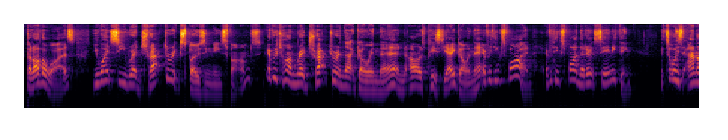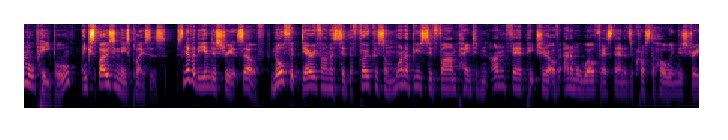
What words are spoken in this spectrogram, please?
But otherwise, you won't see Red Tractor exposing these farms. Every time Red Tractor and that go in there and RSPCA go in there, everything's fine. Everything's fine. They don't see anything. It's always animal people exposing these places. It's never the industry itself. Norfolk dairy farmers said the focus on one abusive farm painted an unfair picture of animal welfare standards across the whole industry.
